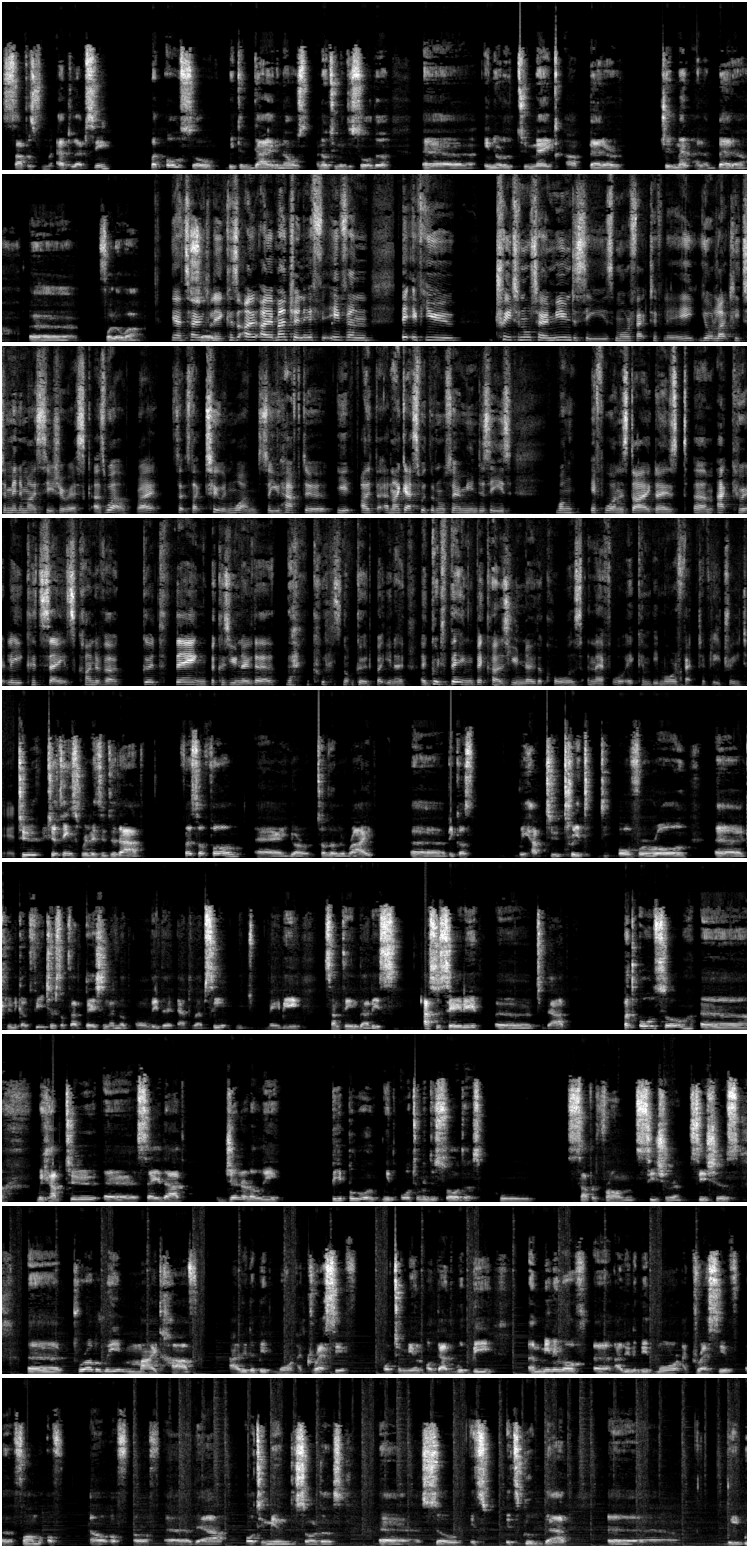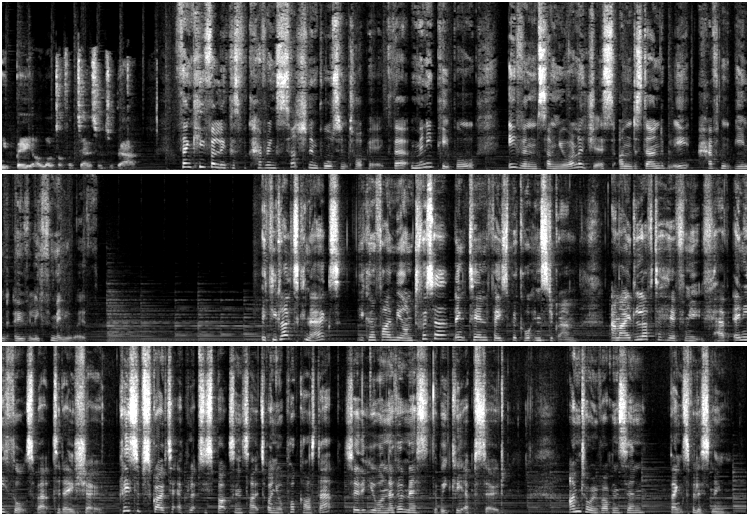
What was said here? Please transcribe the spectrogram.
suffers from epilepsy, but also we can diagnose an autoimmune disorder uh, in order to make a better treatment and a better uh, follow up. Yeah, totally. Because so, I, I imagine if even if you treat an autoimmune disease more effectively, you're likely to minimize seizure risk as well, right? So it's like two in one. So you have to, you, I, and I guess with an autoimmune disease, one if one is diagnosed um, accurately, could say it's kind of a good thing because you know the, the, it's not good but you know a good thing because you know the cause and therefore it can be more effectively treated. Two two things related to that. First of all uh, you're totally right uh, because we have to treat the overall uh, clinical features of that patient and not only the epilepsy which may be something that is associated uh, to that but also uh, we have to uh, say that generally people with autoimmune disorders who suffer from seizure, seizures uh, probably might have a little bit more aggressive autoimmune, or that would be a meaning of uh, a little bit more aggressive uh, form of uh, of, of their autoimmune disorders. So it's it's good that we, we pay a lot of attention to that. Thank you for Lucas for covering such an important topic that many people, even some neurologists, understandably haven't been overly familiar with. If you'd like to connect, you can find me on Twitter, LinkedIn, Facebook, or Instagram. And I'd love to hear from you if you have any thoughts about today's show. Please subscribe to Epilepsy Sparks Insights on your podcast app so that you will never miss the weekly episode. I'm Torie Robinson. Thanks for listening.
